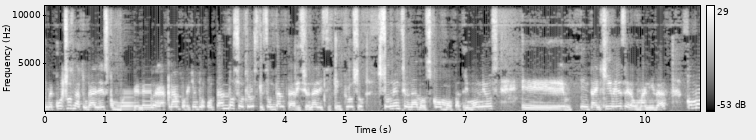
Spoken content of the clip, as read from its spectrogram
recursos naturales como el veneno de alacrán, por ejemplo, o tantos otros que son tan tradicionales y que incluso son mencionados como patrimonios eh, intangibles de la humanidad, ¿cómo,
